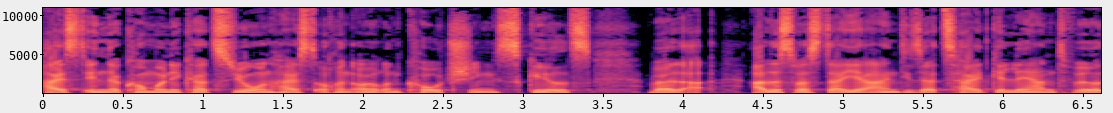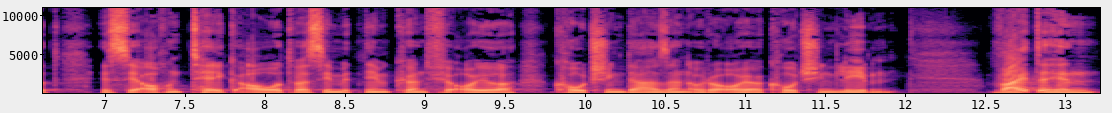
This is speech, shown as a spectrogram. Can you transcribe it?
Heißt in der Kommunikation, heißt auch in euren Coaching-Skills, weil alles, was da ja in dieser Zeit gelernt wird, ist ja auch ein Take-out, was ihr mitnehmen könnt für euer Coaching-Dasein oder euer Coaching-Leben. Weiterhin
